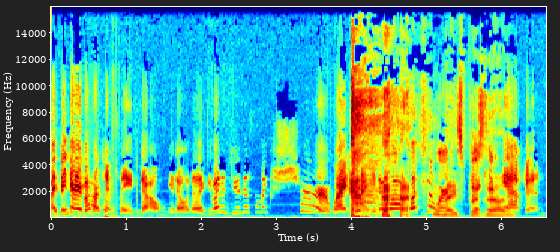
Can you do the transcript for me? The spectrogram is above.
I think I have a hard time saying no. You know, and they're like, "You want to do this?" I'm like, "Sure, why not?" You know what? What's the worst Nice that can happen?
